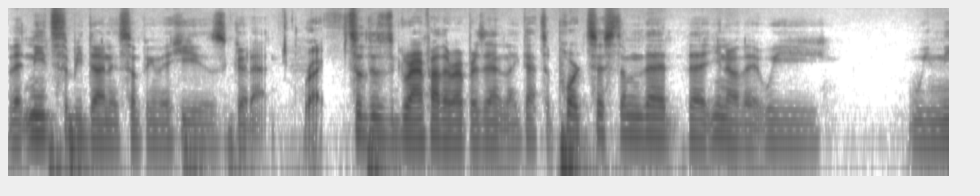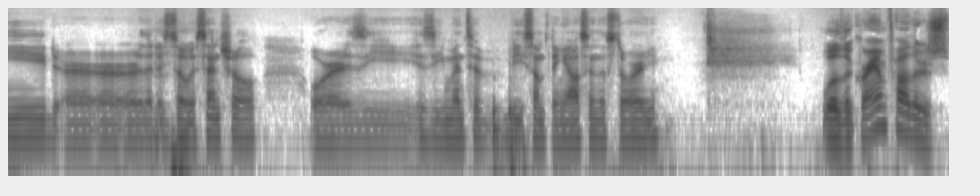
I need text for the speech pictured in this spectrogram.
that needs to be done is something that he is good at. Right. So does the grandfather represent like that support system that that you know that we we need or, or, or that is so Mhm. essential, or is he is he meant to be something else in the story? Well, the grandfather's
